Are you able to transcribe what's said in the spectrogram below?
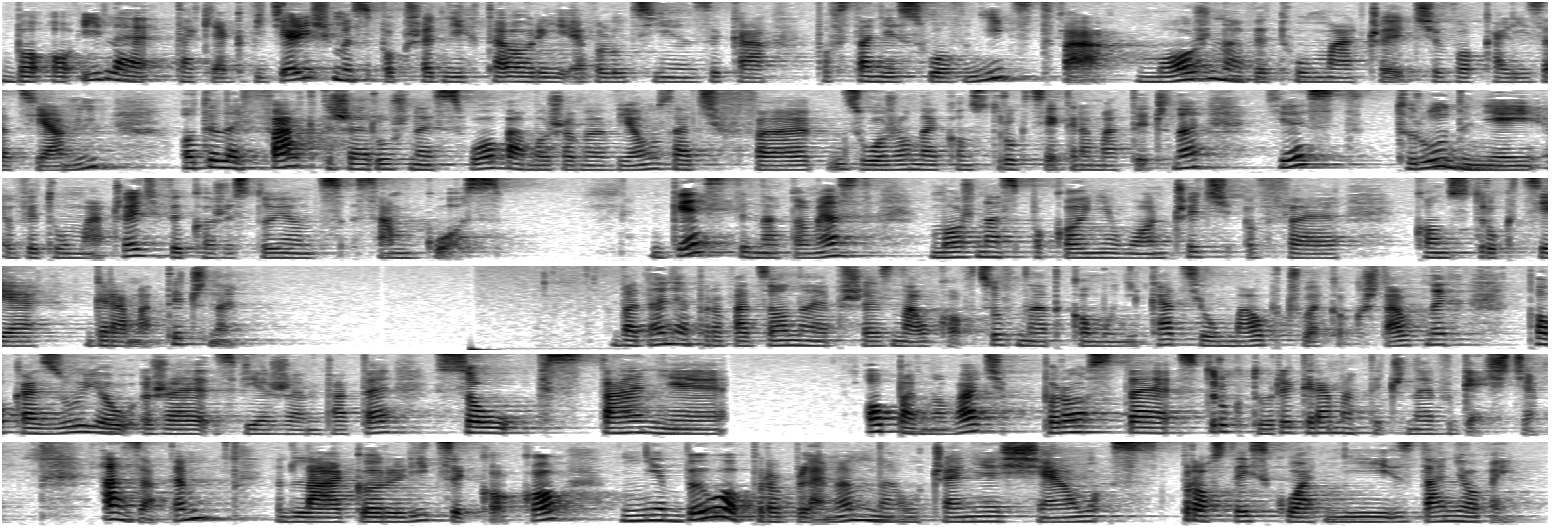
Bo o ile, tak jak widzieliśmy z poprzednich teorii ewolucji języka, powstanie słownictwa można wytłumaczyć wokalizacjami, o tyle fakt, że różne słowa możemy wiązać w złożone konstrukcje gramatyczne, jest trudniej wytłumaczyć wykorzystując sam głos. Gesty natomiast można spokojnie łączyć w konstrukcje gramatyczne. Badania prowadzone przez naukowców nad komunikacją małp człekokształtnych pokazują, że zwierzęta te są w stanie opanować proste struktury gramatyczne w geście. A zatem dla gorylicy Koko nie było problemem nauczenie się prostej składni zdaniowej.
